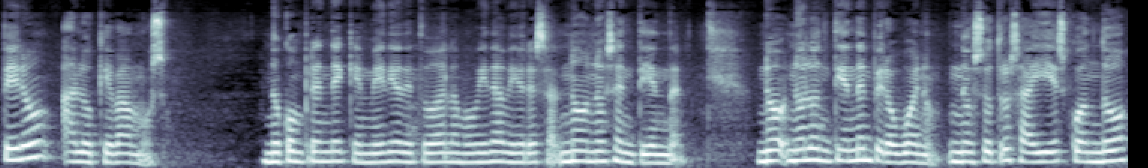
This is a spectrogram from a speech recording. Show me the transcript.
Pero a lo que vamos. No comprende que en medio de toda la movida vibra sal. No, no se entiende. No, no lo entienden, pero bueno, nosotros ahí es cuando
